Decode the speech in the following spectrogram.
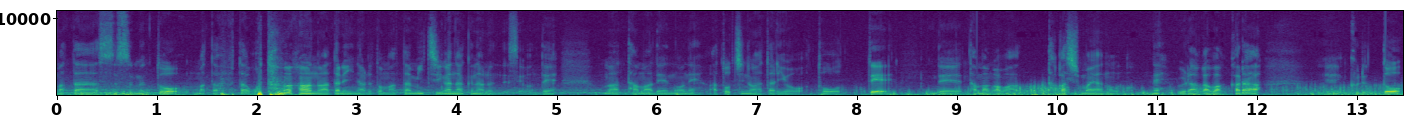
また進むとまた双子玉川の辺りになるとまた道がなくなるんですよでまあ多摩電のね跡地の辺りを通ってで多摩川高島屋のね裏側から、えー来ると、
